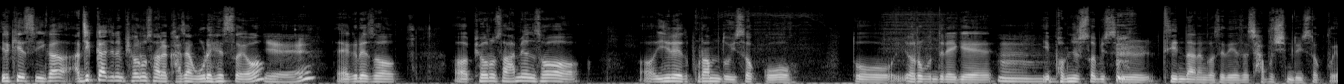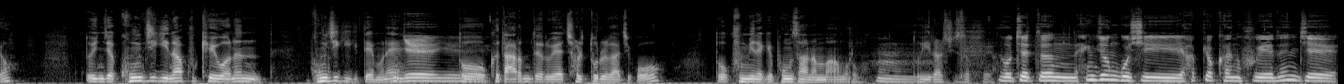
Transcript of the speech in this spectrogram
이렇게 했으니까 아직까지는 변호사를 가장 오래 했어요. 예. 네, 그래서 어, 변호사 하면서 어, 일에도 보람도 있었고 또 여러분들에게 음. 이 법률 서비스를 드린다는 것에 대해서 자부심도 있었고요. 또 이제 공직이나 국회의원은 공직이기 때문에 예, 예. 또그 나름대로의 절도를 가지고 또 국민에게 봉사하는 마음으로 음. 또 일할 수 있었고요. 어쨌든 행정고시 합격한 후에는 이제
